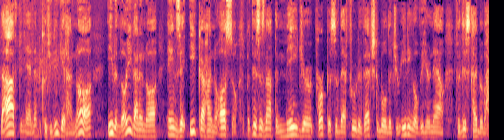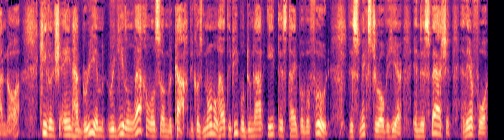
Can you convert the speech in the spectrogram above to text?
the after because you did get hana, even though you got a hana also. But this is not the major purpose of that fruit or vegetable that you're eating over here now for this type of hana. Kivon she'ein habriim regilin lechaloson v'kach, because normal healthy people do not eat this type of a food, this mixture over here in this fashion, and therefore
